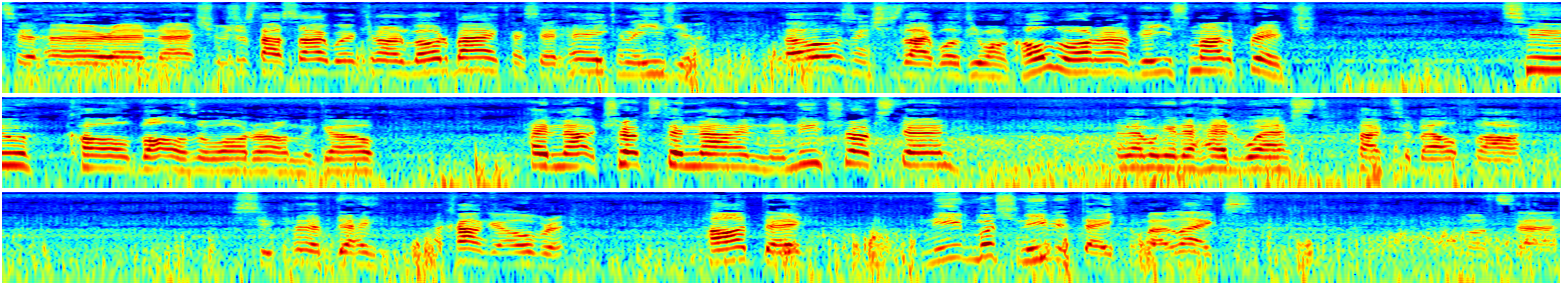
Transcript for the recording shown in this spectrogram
to her. And uh, she was just outside working on a motorbike. I said, hey, can I use your hose? And she's like, well, do you want cold water? I'll get you some out of the fridge. Two cold bottles of water on the go. Heading out to Truxton now, heading to New Truxton. And then we're gonna head west back to Bellflower. Superb day. I can't get over it. Hard day. Need much needed day for my legs. But uh,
